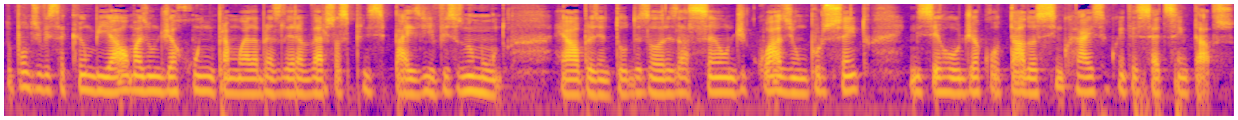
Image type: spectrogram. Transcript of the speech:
Do ponto de vista cambial, mais um dia ruim para a moeda brasileira versus as principais divisas no mundo. Real apresentou desvalorização de quase 1% e encerrou o dia cotado a R$ 5,57.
